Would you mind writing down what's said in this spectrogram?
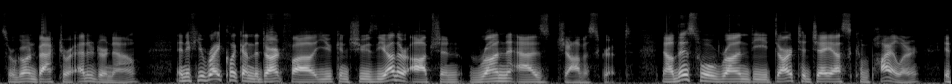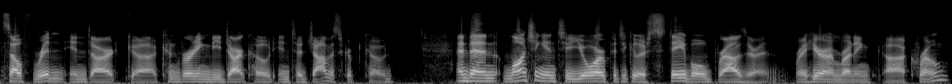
So we're going back to our editor now. And if you right-click on the Dart file, you can choose the other option, Run as JavaScript. Now this will run the Dart to JS compiler, itself written in Dart, uh, converting the Dart code into JavaScript code, and then launching into your particular stable browser. Right here I'm running uh, Chrome.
